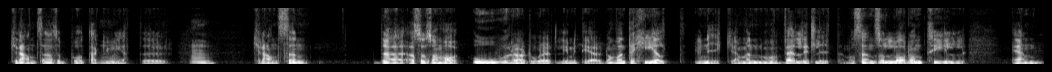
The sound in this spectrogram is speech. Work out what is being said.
kransen, alltså på takimeter kransen. Där, alltså som var oerhört, oerhört limiterade. De var inte helt unika men de var väldigt liten. Och sen så la de till en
